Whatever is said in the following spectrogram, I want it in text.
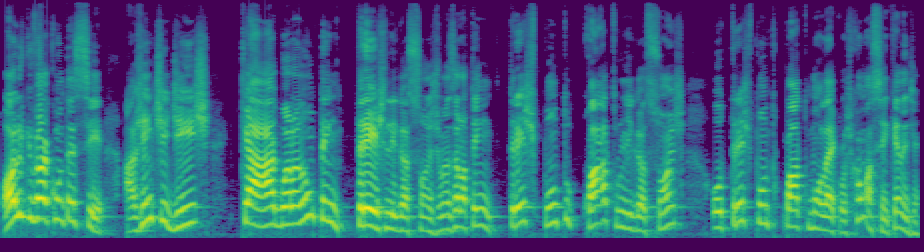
olha o que vai acontecer. A gente diz que a água ela não tem três ligações, mas ela tem 3.4 ligações ou 3.4 moléculas. Como assim, Kennedy?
